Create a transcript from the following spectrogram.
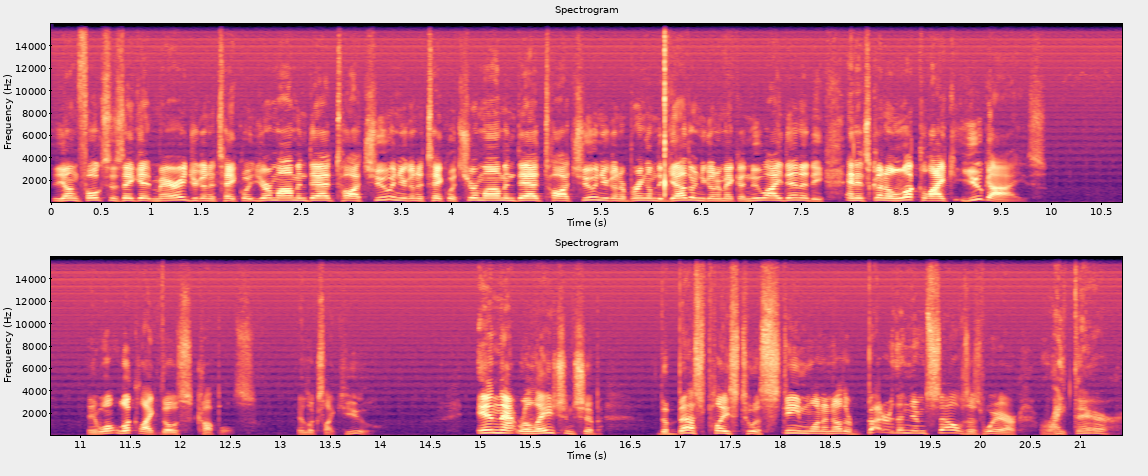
the young folks, as they get married, you're going to take what your mom and dad taught you, and you're going to take what your mom and dad taught you, and you're going to bring them together, and you're going to make a new identity. And it's going to look like you guys. It won't look like those couples, it looks like you. In that relationship, the best place to esteem one another better than themselves is where? Right there.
